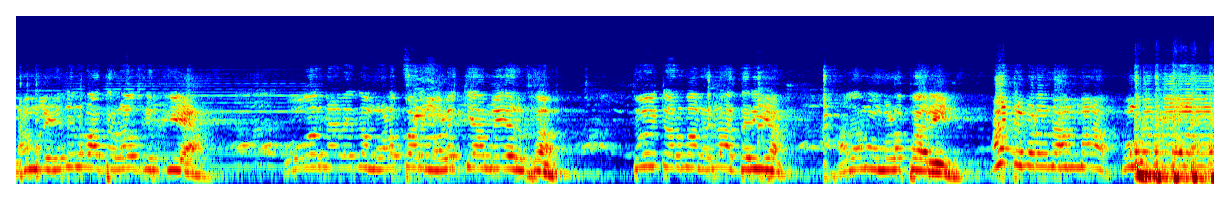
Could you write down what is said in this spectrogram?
நம்ம எதிர்பார்த்த அளவுக்கு இருக்கியா? முளைப்பாரி முளைக்காமையே இருக்கும். தூக்கிட்டு வருமா நல்லா தெரியும். அதான் முளைப்பாரி. ஆட்டப்படுவது அம்மா உங்க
